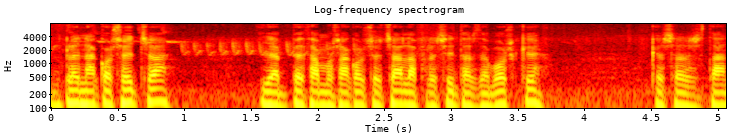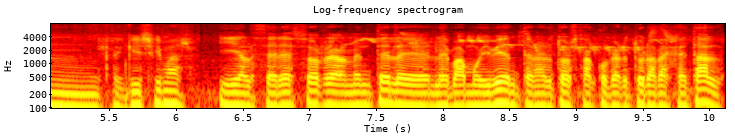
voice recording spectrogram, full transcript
en plena cosecha, ya empezamos a cosechar las fresitas de bosque que esas están riquísimas y al cerezo realmente le, va muy bien tener toda esta cobertura vegetal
